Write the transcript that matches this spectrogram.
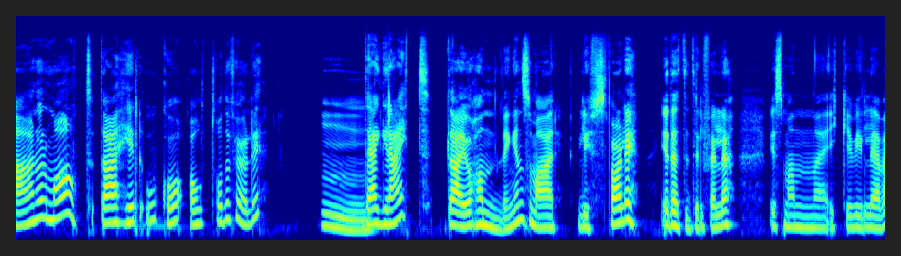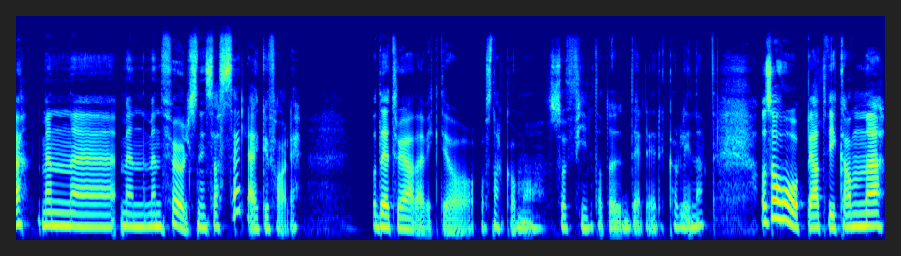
er normalt. Det er helt ok, alt hva du føler. Mm. Det er greit. Det er jo handlingen som er livsfarlig i dette tilfellet, hvis man eh, ikke vil leve. Men, eh, men, men følelsen i seg selv er jo ikke farlig. Og det tror jeg det er viktig å, å snakke om, og så fint at du deler, Karoline. Og så håper jeg at vi kan eh,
